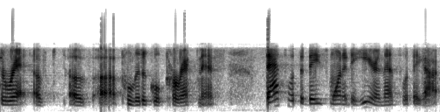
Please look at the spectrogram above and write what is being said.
threat of of uh, political correctness. That's what the base wanted to hear, and that's what they got.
